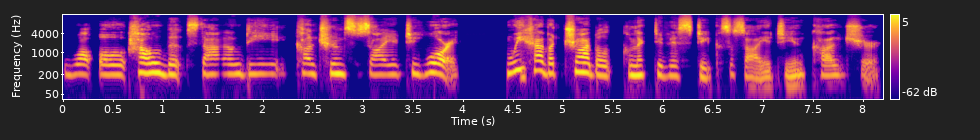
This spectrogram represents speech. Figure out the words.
what, oh, how the Saudi culture and society work. We have a tribal collectivistic society and culture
